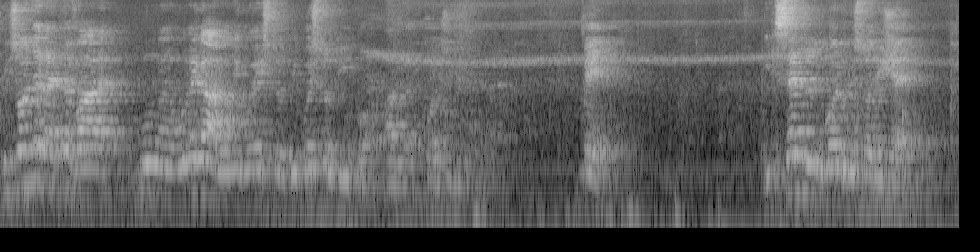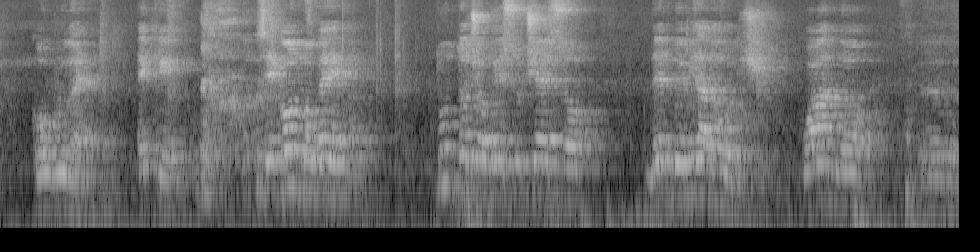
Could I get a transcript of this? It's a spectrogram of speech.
bisognerebbe fare un, un regalo di questo, di questo tipo al comunale. Bene, il senso di quello che sto dicendo, concludendo, è che secondo me tutto ciò che è successo nel 2012, quando eh,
